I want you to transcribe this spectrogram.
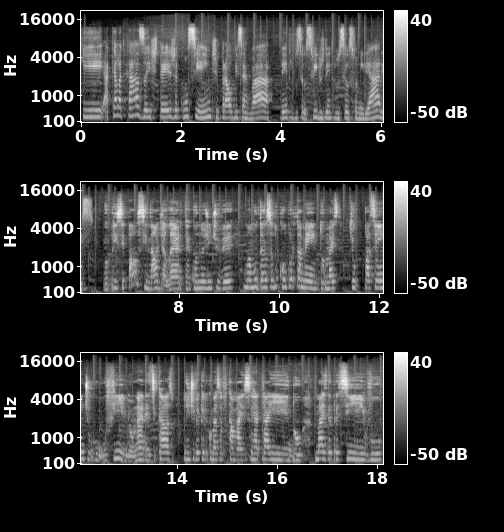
que aquela casa esteja consciente para observar dentro dos seus filhos, dentro dos seus familiares? O principal sinal de alerta é quando a gente vê uma mudança do comportamento, mas que o paciente, o filho, né, nesse caso, a gente vê que ele começa a ficar mais retraído, mais depressivo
